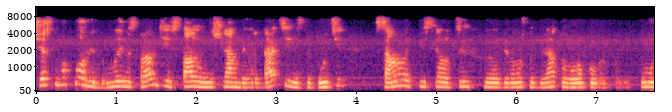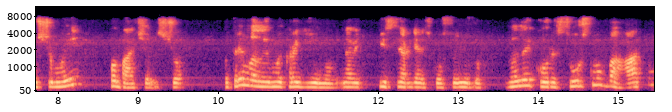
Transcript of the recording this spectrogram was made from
Чесного погляду, ми насправді стали на шлях деградації інституцій саме після оцих е, 99-го року виборів, тому що ми побачили, що отримали ми країну навіть після радянського союзу велику ресурсну, багату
